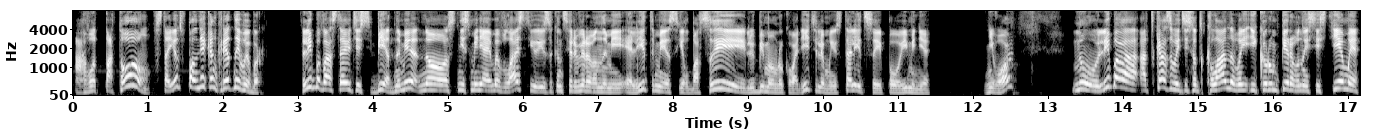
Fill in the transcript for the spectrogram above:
А вот потом встает вполне конкретный выбор. Либо вы остаетесь бедными, но с несменяемой властью и законсервированными элитами, с елбасы, любимым руководителем и столицей по имени него. Ну, либо отказываетесь от клановой и коррумпированной системы,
